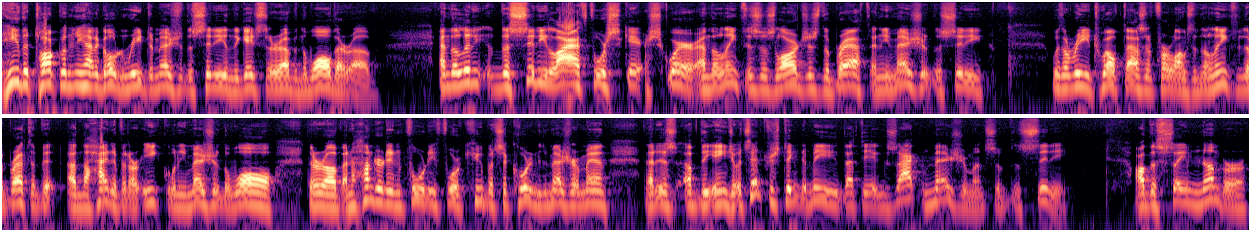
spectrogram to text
he that talked with me had a golden reed to measure the city and the gates thereof and the wall thereof. And the, the city lieth four square, and the length is as large as the breadth. And he measured the city with a reed 12,000 furlongs, and the length and the breadth of it and the height of it are equal. And he measured the wall thereof, and 144 cubits according to the measure of man that is of the angel. It's interesting to me that the exact measurements of the city are the same number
